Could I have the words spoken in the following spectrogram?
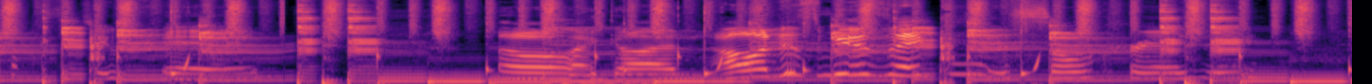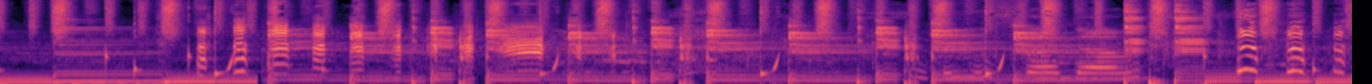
Stupid. Oh my god. Oh, this music is so crazy.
